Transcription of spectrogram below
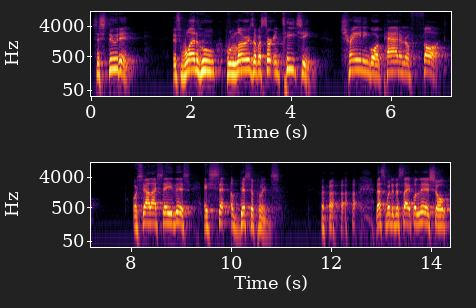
It's a student. It's one who who learns of a certain teaching training or pattern of thought. Or shall i say this a set of disciplines That's what a disciple is. So,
